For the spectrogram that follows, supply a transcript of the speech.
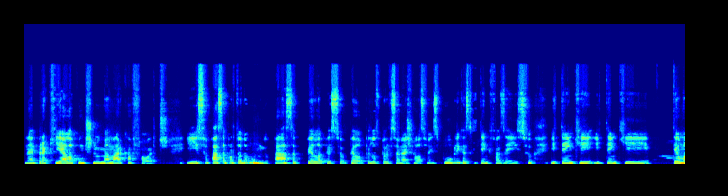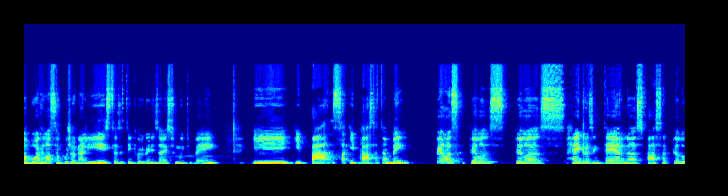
né, para que ela continue uma marca forte. E isso passa por todo mundo, passa pela pessoa, pela, pelos profissionais de relações públicas que tem que fazer isso e tem que, e tem que ter uma boa relação com jornalistas e tem que organizar isso muito bem. E, e passa, e passa também pelas, pelas, pelas regras internas, passa pelo,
